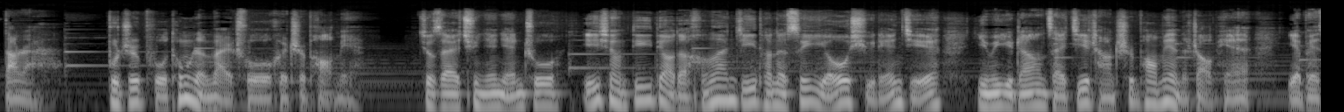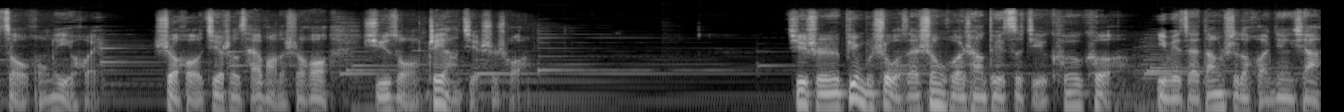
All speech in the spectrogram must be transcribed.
当然，不止普通人外出会吃泡面。就在去年年初，一向低调的恒安集团的 CEO 许连杰，因为一张在机场吃泡面的照片，也被走红了一回。事后接受采访的时候，徐总这样解释说：“其实并不是我在生活上对自己苛刻，因为在当时的环境下，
